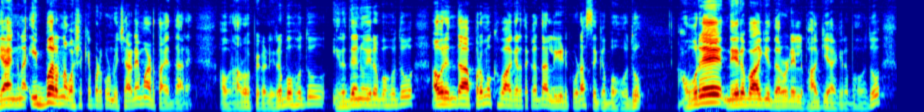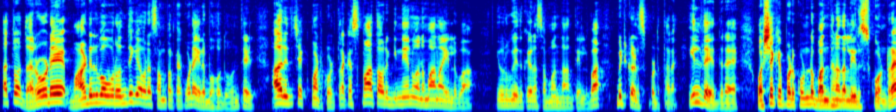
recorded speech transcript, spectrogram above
ಗ್ಯಾಂಗ್ನ ಇಬ್ಬರನ್ನು ವಶಕ್ಕೆ ಪಡ್ಕೊಂಡು ವಿಚಾರಣೆ ಮಾಡ್ತಾ ಇದ್ದಾರೆ. ಅವರ ಆರೋಪಿಗಳು ಇರಬಹುದು, ಇರದೇನೂ ಇರಬಹುದು, ಅವರಿಂದ ಪ್ರಮುಖವಾಗಿರತಕ್ಕಂಥ ಲೀಡ್ ಕೂಡ ಸಿಗಬಹುದು. ಅವರೇ ನೇರವಾಗಿ ದರೋಡೆಯಲ್ಲಿ ಭಾಗಿಯಾಗಿರಬಹುದು ಅಥವಾ ದರೋಡೆ ಮಾಡಿರುವವರೊಂದಿಗೆ ಅವರ ಸಂಪರ್ಕ ಕೂಡ ಇರಬಹುದು ಅಂತೇಳಿ ಆ ರೀತಿ ಚೆಕ್ ಮಾಡ್ಕೊಳ್ತಾರೆ. ಅಕಸ್ಮಾತ್ ಅವ್ರಿಗೆ ಇನ್ನೇನು ಅನುಮಾನ ಇಲ್ವಾ? ಇವ್ರಿಗೂ ಇದಕ್ಕೇನೋ ಸಂಬಂಧ ಅಂತ ಇಲ್ವಾ? ಬಿಟ್ಟು ಕಳಿಸ್ಬಿಡ್ತಾರೆ ಇಲ್ಲದೇ ಇದ್ದರೆ ವಶಕ್ಕೆ ಪಡ್ಕೊಂಡು ಬಂಧನದಲ್ಲಿ ಇರಿಸ್ಕೊಂಡ್ರೆ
